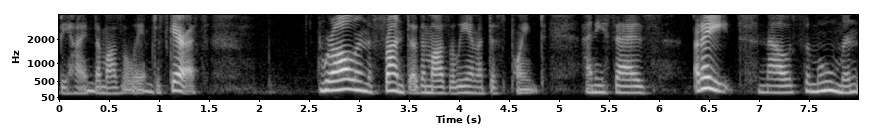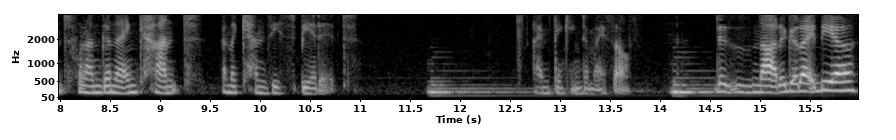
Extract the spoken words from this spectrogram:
behind the mausoleum to scare us. We're all in the front of the mausoleum at this point, and he says, "Right, now's the moment where I'm going to incant a Mackenzie spirit." I'm thinking to myself, this is not a good idea.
